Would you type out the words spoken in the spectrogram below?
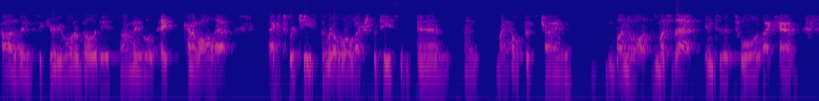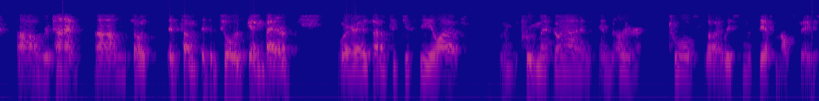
causing security vulnerabilities. So I'm able to take kind of all that expertise, the real world expertise, and, and, and my hope is try and bundle as much of that into the tool as I can uh, over time. Um, so it's it's some it's a tool that's getting better, whereas I don't think you see a lot of improvement going on in, in other tools, uh, at least in the CFML space.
